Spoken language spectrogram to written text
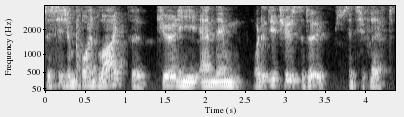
decision point like, the journey, and then what did you choose to do since you've left?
